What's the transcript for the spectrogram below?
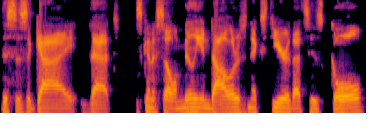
This is a guy that is going to sell a million dollars next year. That's his goal.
